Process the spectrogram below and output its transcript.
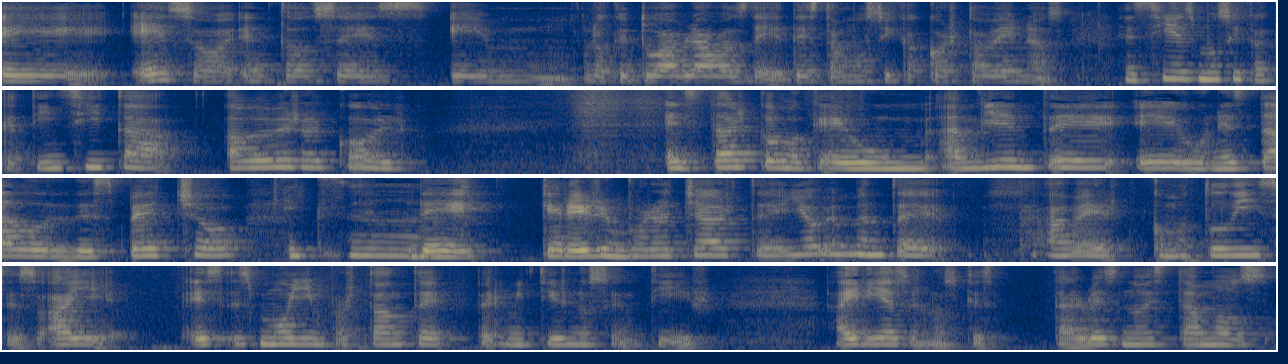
Eh, eso, entonces, em, lo que tú hablabas de, de esta música cortavenas, en sí es música que te incita a beber alcohol estar como que un ambiente, eh, un estado de despecho, de querer emborracharte. Y obviamente, a ver, como tú dices, hay, es, es, muy importante permitirnos sentir. Hay días en los que tal vez no estamos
